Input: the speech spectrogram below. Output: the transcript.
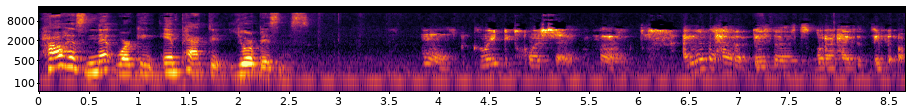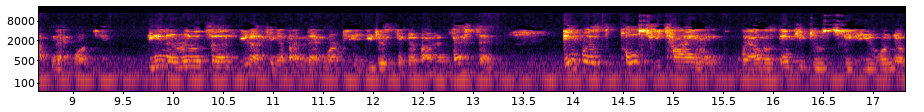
How has networking impacted your business? Hmm, great question. Hmm. I never had a business where I had to think about networking. Being a realtor, you don't think about networking, you just think about investing. It was post retirement where I was introduced to you and your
